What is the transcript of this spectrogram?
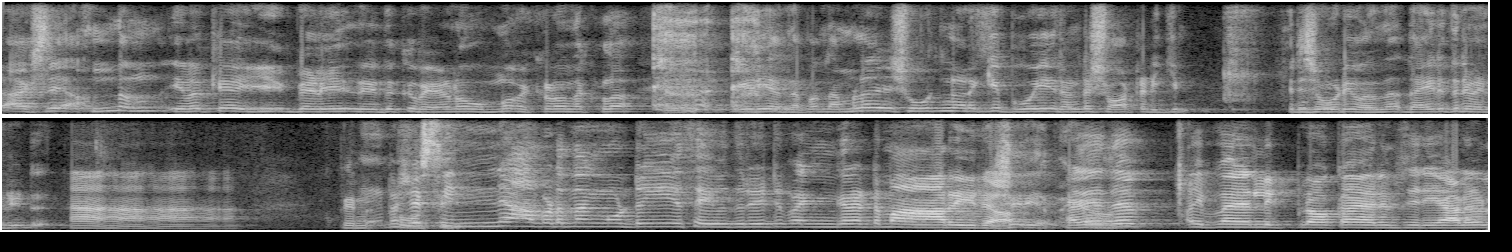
ആക്ച്വലി അന്നും ഇവക്ക് ഈ വെളി ഇതൊക്കെ വേണോ ഉമ്മ വെക്കണോ എന്നൊക്കെയുള്ള പേടിയായിരുന്നു അപ്പം നമ്മൾ ഷൂട്ടിനിടയ്ക്ക് പോയി രണ്ട് ഷോട്ട് അടിക്കും. തിരിച്ചോടി വന്ന് ധൈര്യത്തിന് വേണ്ടിയിട്ട്. ആ, ആ, ആ, ആ. പിന്നെ പക്ഷെ പിന്നെ അവിടെ നിന്ന് അങ്ങോട്ട് ഈ സേവ് ദ ഡേറ്റ് ഭയങ്കരമായിട്ട് മാറിയില്ലോ. അതായത് ഇപ്പൊ ലിപ് ബ്ലോക്ക് ആയാലും ശരി ആളുകൾ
